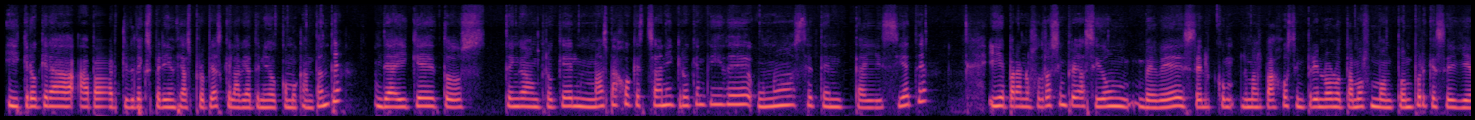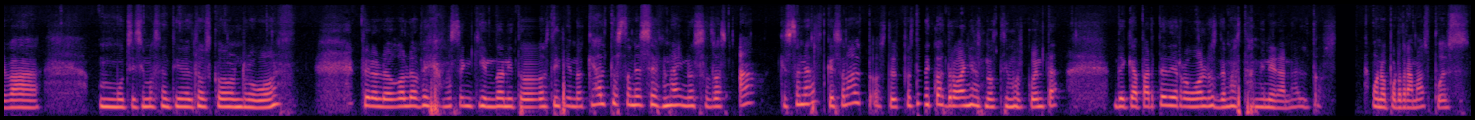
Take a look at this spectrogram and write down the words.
Y creo que era a partir de experiencias propias que él había tenido como cantante. De ahí que todos tengan, creo que el más bajo que es Chani, creo que mide 1,77. Y para nosotros siempre ha sido un bebé, es el, más bajo, siempre lo notamos un montón porque se lleva muchísimos centímetros con Robón. Pero luego lo veíamos en Kingdom y todos diciendo, qué altos son ese y nosotros, ah, que son, que son altos. Después de cuatro años nos dimos cuenta de que aparte de Robón los demás también eran altos. Bueno, por dramas, pues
